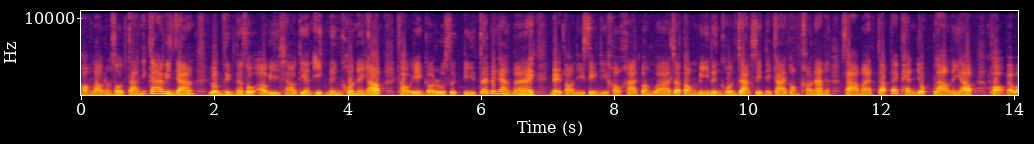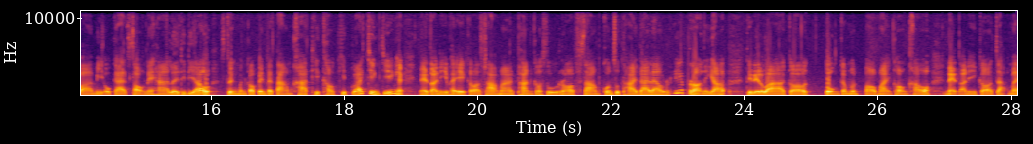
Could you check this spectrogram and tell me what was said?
ของเราทั้งโซจางนิกาวิญญาณรวมถึงทัโซอวีเช่าเทียนอีกหนึ่งคนนะครับ เขาเองก็รู้สึกดีใจเป็นอย่างมากในตอนนี้สิ่งที่เขาคาดหวังว่าจะต้องมีหนึ่งคนจากสิทธินิกายของเขานั้น สามารถจับได้แผ่นหยกเปล่านะครับ เพราะแบบว่ามีโอกาส 2 ใน 5 เลยทีเดียว ซึ่งมันก็เป็นไปตามคาดที่เขาคิดไว้จริง ๆ ในตอนนี้พระเอกก็สามารถผ่านเข้าสู่รอบ 3 คนสุดท้ายได้แล้วเรียบร้อยนะครับถือได้ว่าก็ ตรงกำหนดเป้าหมายของเขา ในตอนนี้ก็จะไม่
